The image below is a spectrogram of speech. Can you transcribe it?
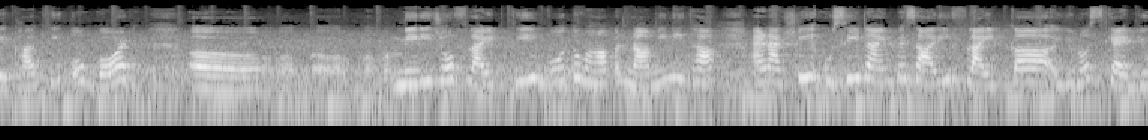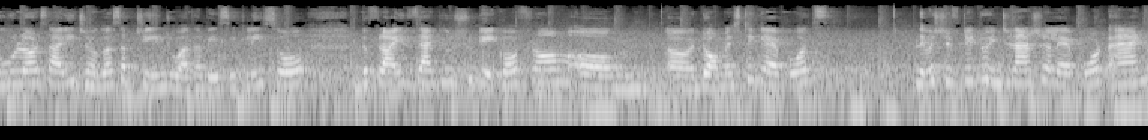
देखा कि ओ oh गॉड मेरी जो फ़्लाइट थी वो तो वहाँ पर नाम ही नहीं था. एंड एक्चुअली उसी टाइम पे सारी फ़्लाइट का यू नो स्केड्यूल और सारी जगह सब चेंज हुआ था basically so the flight that you should take off from domestic airports they were shifted to international airport and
